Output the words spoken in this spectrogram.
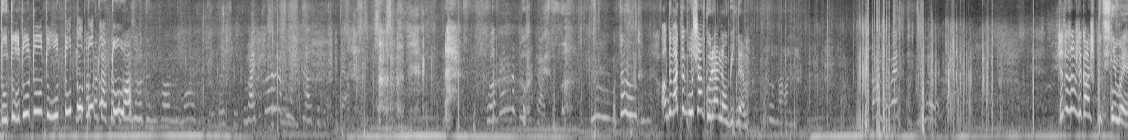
Ту-ту-ту-ту-ту-ту-ту-ту-ту. Показувати нічого не. Давайте зараз на площадку підемо. А давайте площадку реально обійдемо. Там, давай ми. Чого ти завжди кажеш путь зніми?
